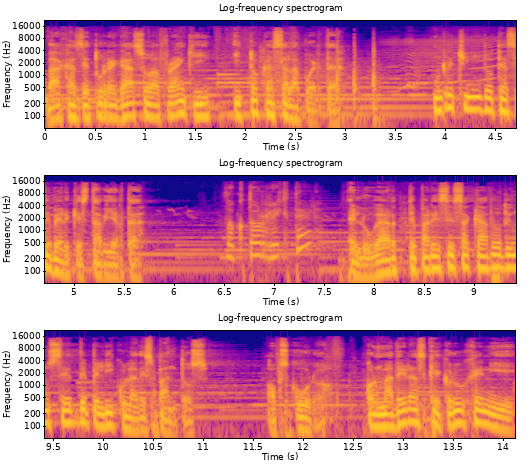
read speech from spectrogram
Bajas de tu regazo a Frankie y tocas a la puerta. Un rechinido te hace ver que está abierta. ¿Doctor Richter? El lugar te parece sacado de un set de película de espantos. Oscuro, con maderas que crujen y...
